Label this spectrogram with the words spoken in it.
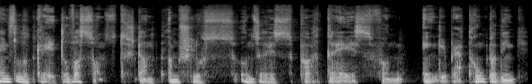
Hänsel und Gretel, was sonst, stand am Schluss unseres Porträts von Engelbert Humperdinck.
